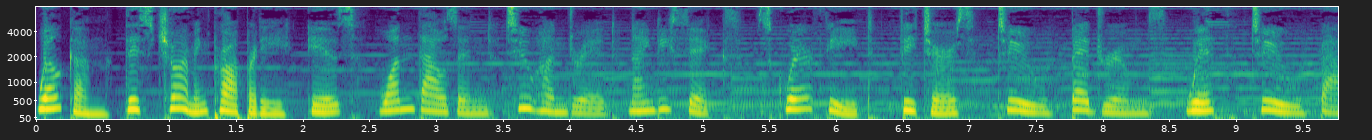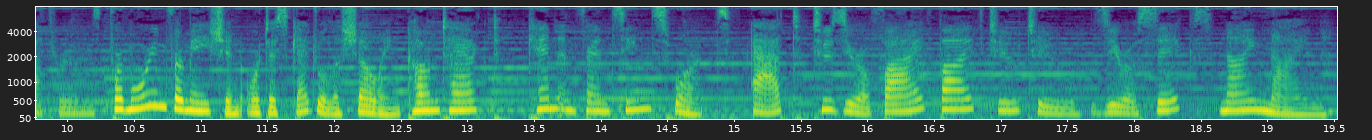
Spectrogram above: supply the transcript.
Welcome. This charming property is 1,296 square feet. Features two bedrooms with two bathrooms. For more information or to schedule a showing, contact Ken and Francine Swarts at 205 522 0699.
